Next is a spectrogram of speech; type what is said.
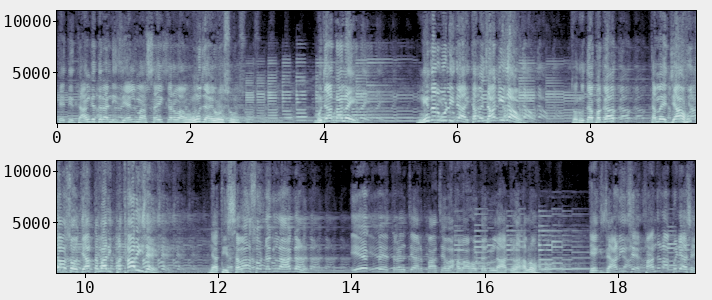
તેથી ધાંગધ્રાની જેલમાં સહી કરવા હું જ આવ્યો છું. મુજાતા નહીં. નીંદર ઉડી જાય. તમે જાગી જાઓ. તો રુદા ભગત, તમે જ્યાં હુતાશો જ્યાં તમારી પથારી છે. ત્યાંથી સવાસો ડગલા આગળ. એક, બે, ત્રણ, ચાર, પાંચ એવા હવાહો ડગલા આગળ. હાલો. એક જાળી છે, પાંદડા પડ્યા છે.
